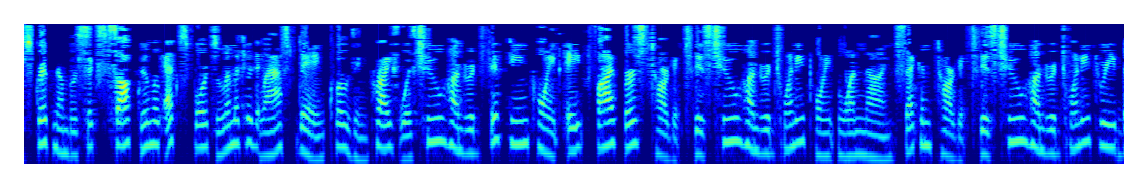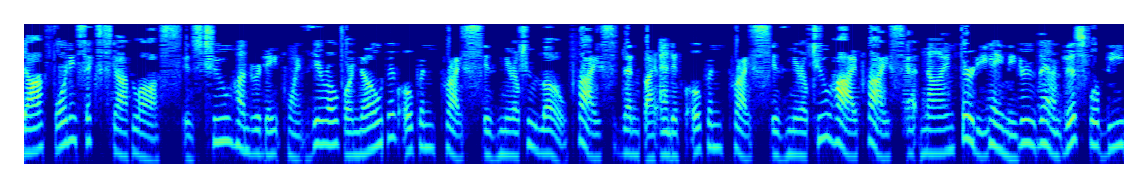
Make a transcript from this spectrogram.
Script number 6 Sakuma Exports Limited last day. Closing price was 215.85 first target is 220.19 second target is 223.46 stop loss is 208.0 for note if open price is near too low price then buy. And if open price is near too high price at 9.30 a meter then this will be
